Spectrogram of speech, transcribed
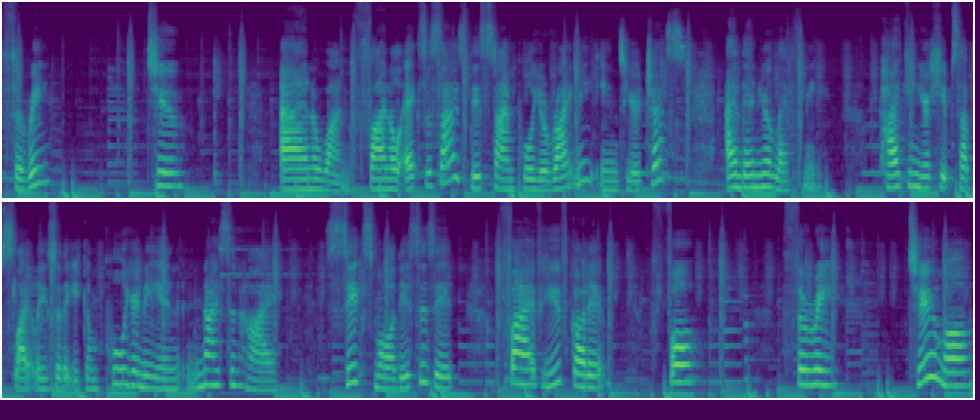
Three, two, and one. Final exercise. This time, pull your right knee into your chest and then your left knee. Piking your hips up slightly so that you can pull your knee in nice and high Six more. This is it. Five. You've got it. Four, three, two more.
